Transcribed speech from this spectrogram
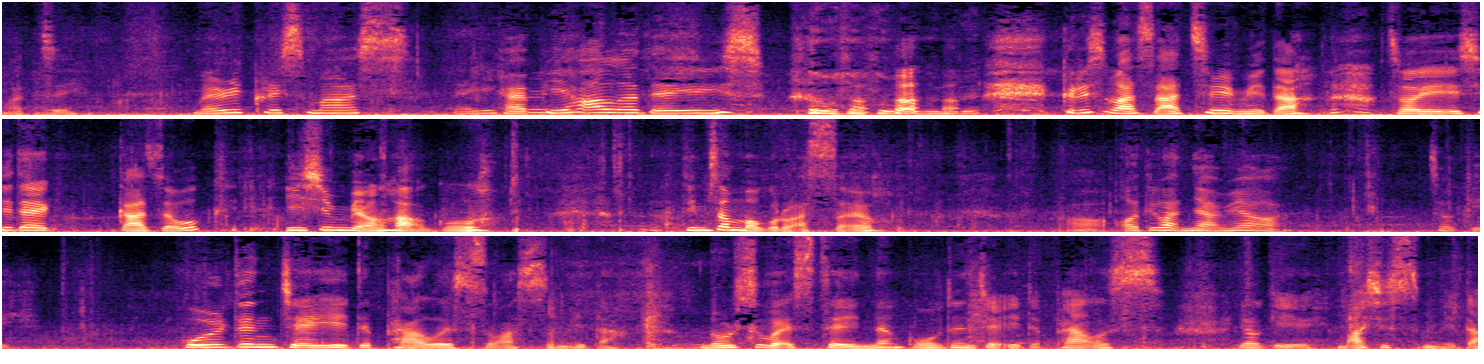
맞지? Merry Christmas. Happy Holidays. 크리스마스 아침입니다. 저희 시댁 가족 20명하고 딤섬 먹으러 왔어요. 어, 어디 왔냐면 저기 Golden Jade Palace 왔습니다. Northwest에 있는 Golden Jade Palace 여기 맛있습니다.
